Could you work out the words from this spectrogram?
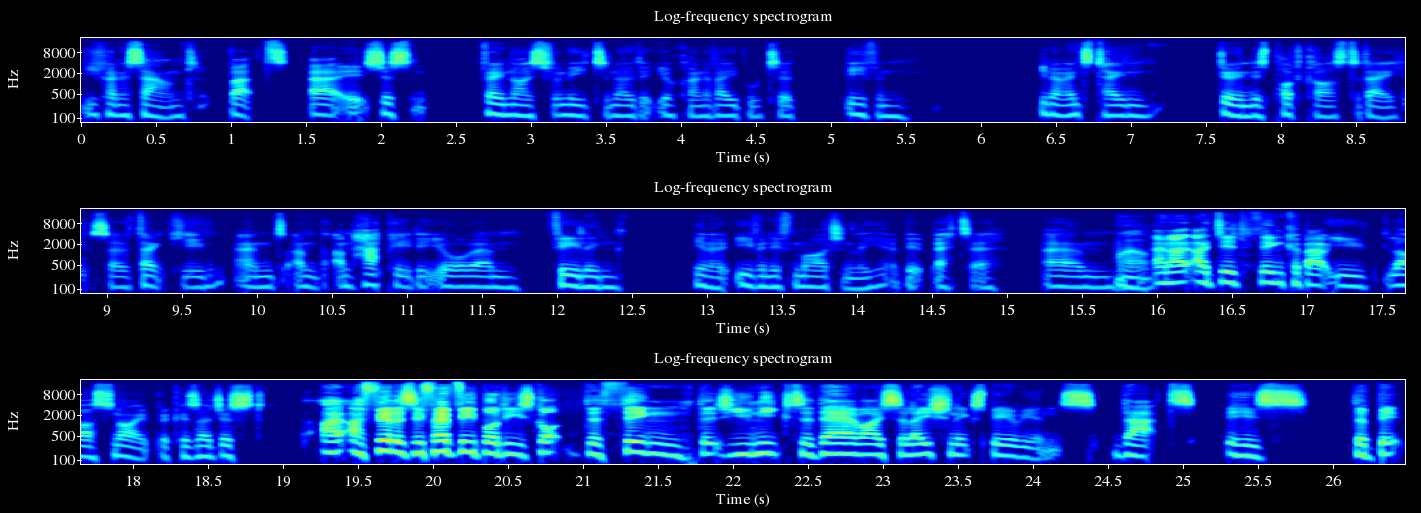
you kind of sound, but uh, it's just very nice for me to know that you're kind of able to even, you know, entertain doing this podcast today. So thank you, and I'm I'm happy that you're um, feeling you know, even if marginally, a bit better. Um, and I, I did think about you last night because I just, I, I feel as if everybody's got the thing that's unique to their isolation experience that is the bit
